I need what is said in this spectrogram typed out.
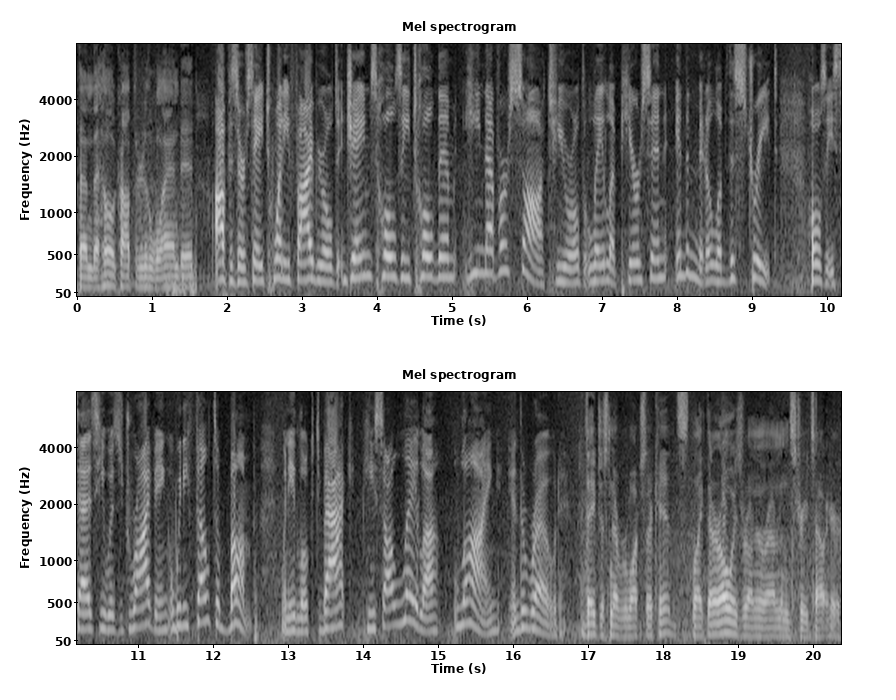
then the helicopter landed. Officers say 25 year old James Hulsey told them he never saw two year old Layla Pearson in the middle of the street. Hulsey says he was driving when he felt a bump. When he looked back, he saw Layla lying in the road. They just never watch their kids. Like they're always running around in the streets out here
